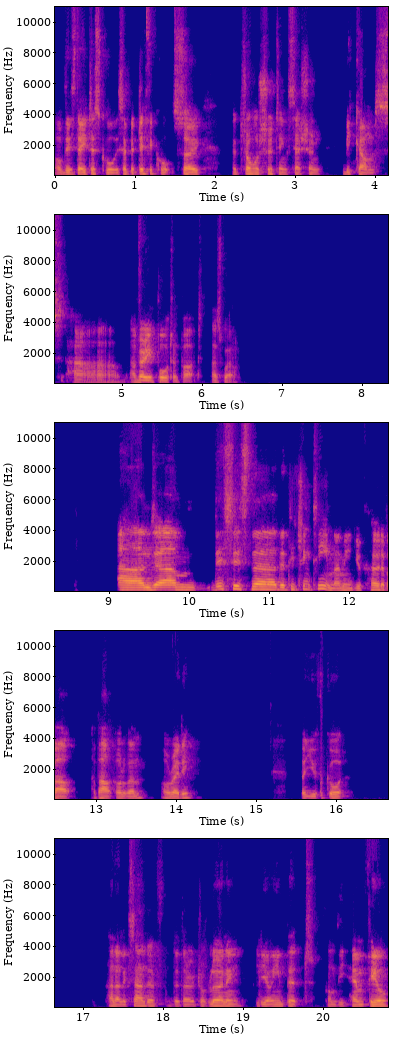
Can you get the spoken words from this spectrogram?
of this data school is a bit difficult. So the troubleshooting session becomes uh, a very important part as well. And um, this is the the teaching team. I mean, you've heard about about all of them already, but you've got Anne Alexander, the director of learning, Leo Impett from the MPhil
